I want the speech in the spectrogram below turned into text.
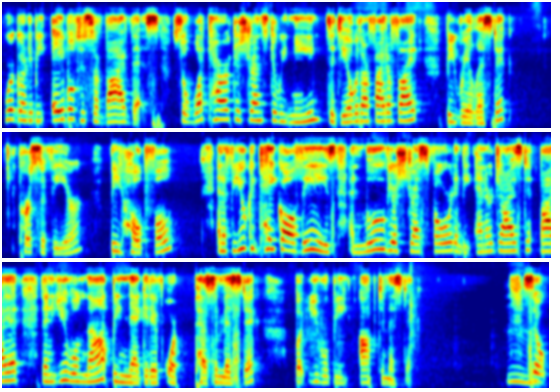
We're going to be able to survive this. So, what character strengths do we need to deal with our fight or flight? Be realistic, persevere, be hopeful. And if you could take all these and move your stress forward and be energized by it, then you will not be negative or pessimistic, but you will be optimistic. Mm. So,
